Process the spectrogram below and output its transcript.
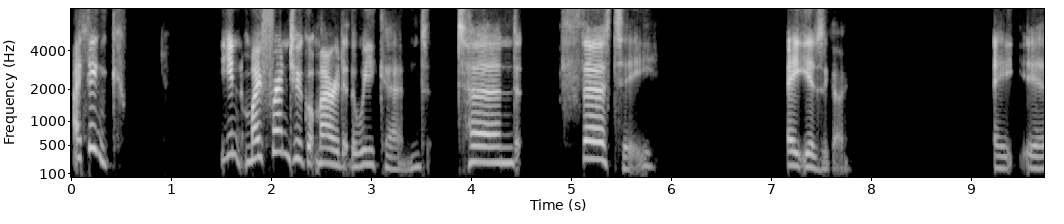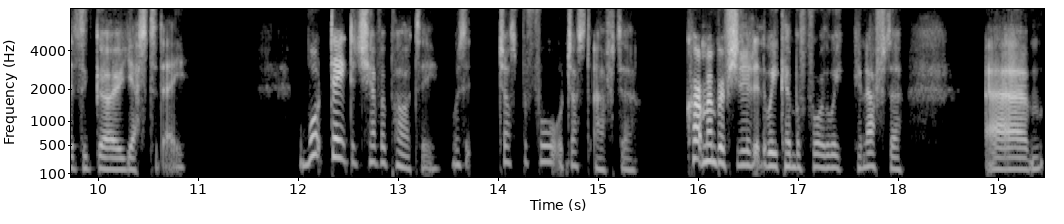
I think you know, my friend who got married at the weekend turned 30 eight years ago. Eight years ago yesterday. What date did she have a party? Was it just before or just after? Can't remember if she did it the weekend before or the weekend after. Um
